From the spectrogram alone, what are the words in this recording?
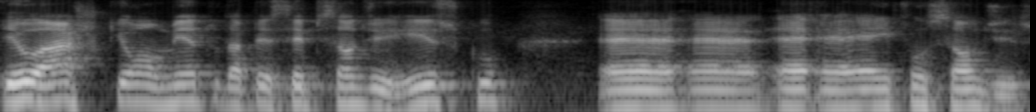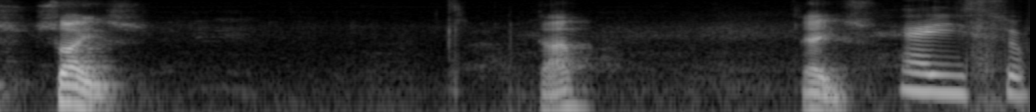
eu acho que o aumento da percepção de risco é, é, é, é em função disso. Só isso. Tá? É isso. É isso.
